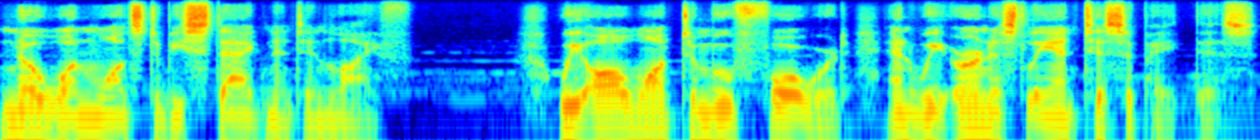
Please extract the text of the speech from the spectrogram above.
No one wants to be stagnant in life. We all want to move forward, and we earnestly anticipate this.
